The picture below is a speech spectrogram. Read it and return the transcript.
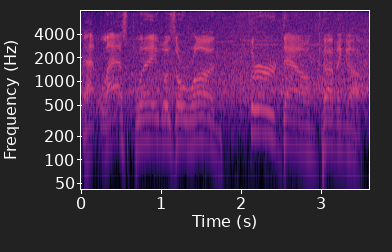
That last play was a run. Third down coming up.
